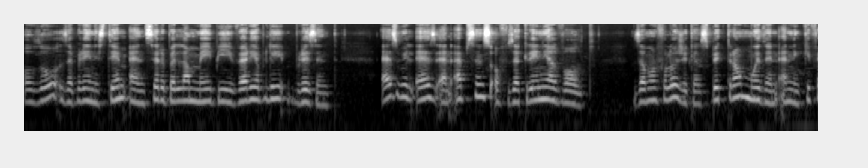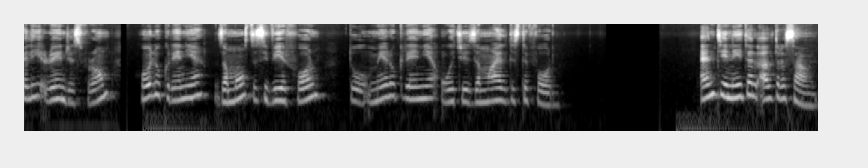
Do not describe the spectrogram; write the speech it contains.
although the brainstem and cerebellum may be variably present, as well as an absence of the cranial vault. The morphological spectrum within anencephaly ranges from holocrania, the most severe form, to merocrania, which is the mildest form. Antenatal ultrasound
